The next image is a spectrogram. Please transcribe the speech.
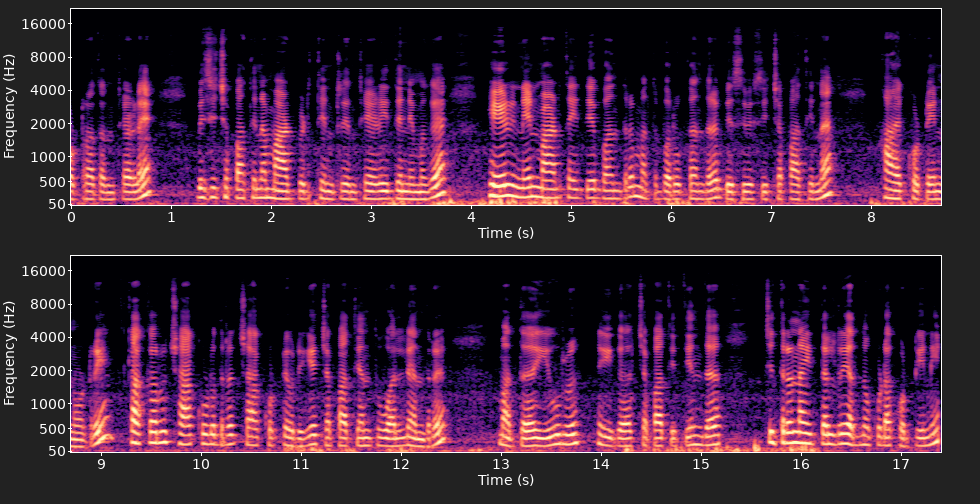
ಕೊಟ್ರದಂಥೇಳಿ ಬಿಸಿ ಚಪಾತಿನ ಮಾಡಿಬಿಡ್ತೀನಿ ರೀ ಅಂತ ಹೇಳಿದ್ದೆ ನಿಮಗೆ. ಹೇಳಿ ಇನ್ನೇನು ಮಾಡ್ತಾಯಿದ್ದೆ ಬಂದ್ರೆ ಮತ್ತು ಬರೋಕಂದ್ರೆ ಬಿಸಿ ಬಿಸಿ ಚಪಾತಿನ ಹಾಕಿ ಕೊಟ್ಟೆ ನೋಡ್ರಿ. ಕಾಕರು ಚಹಾ ಕುಡಿದ್ರೆ ಚಹಾ ಕೊಟ್ಟೆ ಅವರಿಗೆ. ಚಪಾತಿ ಅಂತೂ ಅಲ್ಲೇ ಅಂದ್ರೆ ಮತ್ತು ಇವರು ಈಗ ಚಪಾತಿ ತಿಂದು ಚಿತ್ರಾನ್ನ ಇತ್ತಲ್ರಿ ಅದನ್ನು ಕೂಡ ಕೊಟ್ಟೀನಿ.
